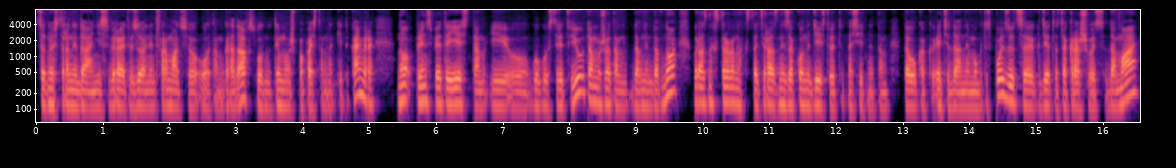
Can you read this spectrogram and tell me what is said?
с одной стороны, да, они собирают визуальную информацию о там, городах, словно ты можешь попасть там на какие-то камеры, но, в принципе, это есть там и у Google Street View, там уже там давным-давно в разных странах, кстати, разные законы действуют относительно там того, как эти данные могут использоваться, где-то закрашиваются дома,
